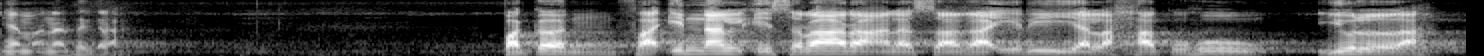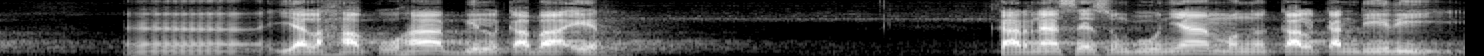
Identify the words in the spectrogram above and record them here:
nya makna segera Pakan fa innal israra ala sagairi yalhaquhu yullah eh, yalhaquha bil kabair. Karena sesungguhnya mengekalkan diri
